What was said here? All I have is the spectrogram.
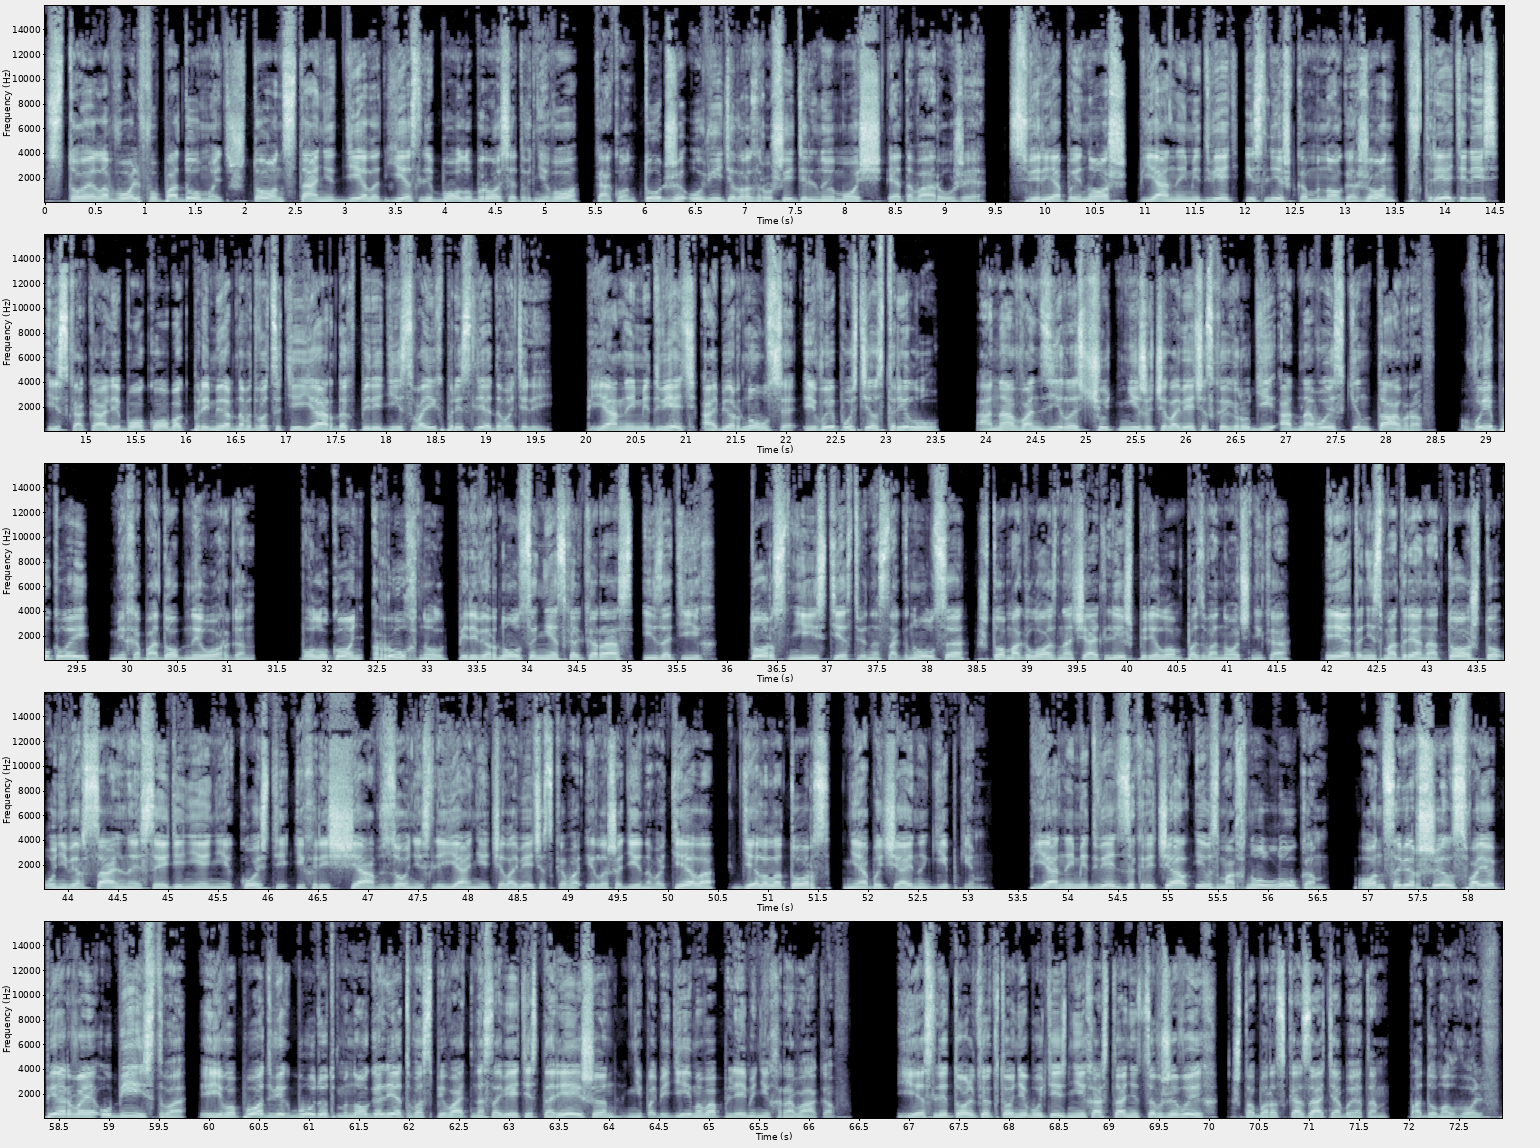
Стоило Вольфу подумать, что он станет делать, если Болу бросят в него, как он тут же увидел разрушительную мощь этого оружия. Свирепый нож, пьяный медведь и слишком много жен встретились и скакали бок о бок примерно в 20 ярдах впереди своих преследователей. Пьяный медведь обернулся и выпустил стрелу. Она вонзилась чуть ниже человеческой груди одного из кентавров, выпуклый, мехоподобный орган. Полуконь рухнул, перевернулся несколько раз и затих. Торс неестественно согнулся, что могло означать лишь перелом позвоночника. И это несмотря на то, что универсальное соединение кости и хряща в зоне слияния человеческого и лошадиного тела делало торс необычайно гибким. Пьяный медведь закричал и взмахнул луком. Он совершил свое первое убийство, и его подвиг будут много лет воспевать на совете старейшин непобедимого племени Храваков. Если только кто-нибудь из них останется в живых, чтобы рассказать об этом, подумал Вольф.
